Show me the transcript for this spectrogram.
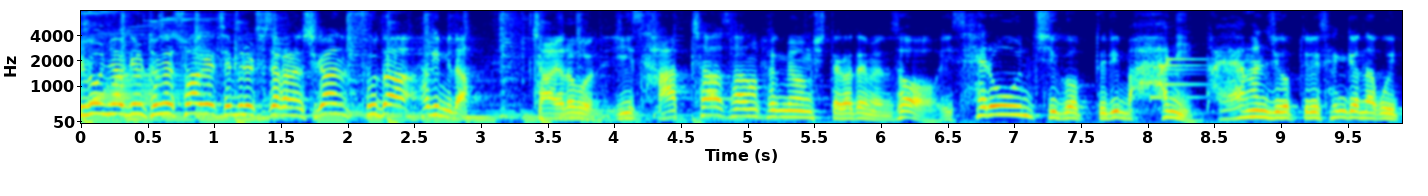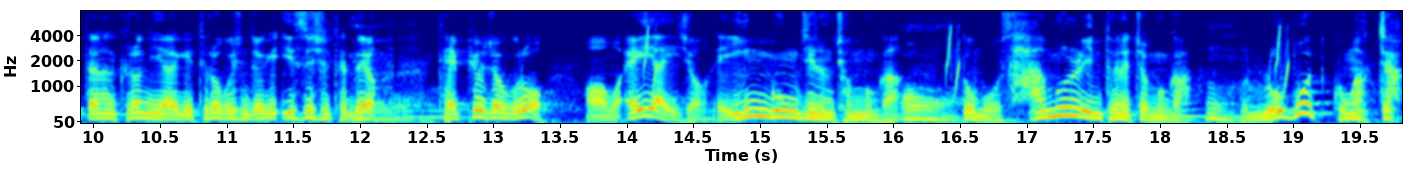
즐거운 이야기를 통해 수학의 재미를 찾아가는 시간 수다학입니다. 자, 여러분, 이 4차 산업혁명 시대가 되면서 이 새로운 직업들이 많이, 다양한 직업들이 생겨나고 있다는 그런 이야기 들어보신 적이 있으실 텐데요. 대표적으로 어, 뭐 AI죠. 인공지능 전문가, 또 뭐 사물 인터넷 전문가, 뭐 로봇 공학자,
